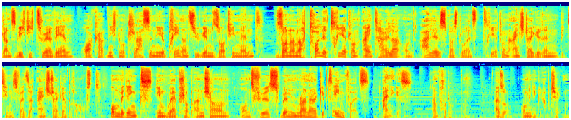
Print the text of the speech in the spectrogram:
Ganz wichtig zu erwähnen, Orca hat nicht nur klasse Neoprenanzüge im Sortiment, sondern auch tolle Triathlon-Einteiler und alles, was du als Triathlon-Einsteigerin bzw. Einsteiger brauchst. Unbedingt im Webshop anschauen und für Swimrunner gibt's ebenfalls einiges an Produkten. Also unbedingt abchecken.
